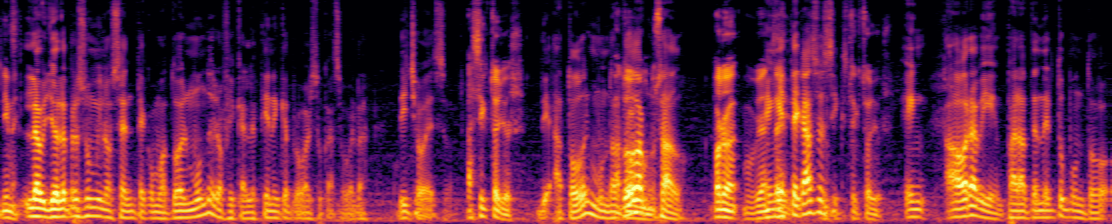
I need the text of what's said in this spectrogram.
Dime, lo- yo le presumo inocente como a todo el mundo y los fiscales tienen que probar su caso, ¿verdad? Dicho eso, a Sixto de- a todo el mundo, a, A todo, todo el mundo. acusado. Pero, En este caso es Sixto. Sixto George. En, ahora bien, para atender tu punto,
